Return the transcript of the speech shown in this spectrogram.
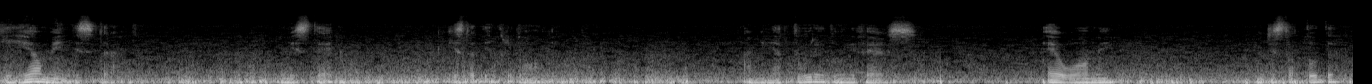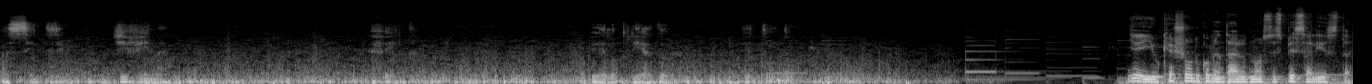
que realmente se trata o mistério que está dentro do homem. A miniatura do universo é o homem onde está toda a síntese divina feita pelo Criador de tudo. E aí, o que achou do comentário do nosso especialista?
